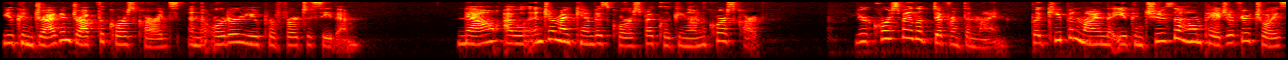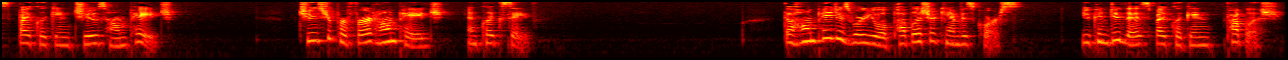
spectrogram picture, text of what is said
You can drag and drop the course cards in the order you prefer to see them. Now I will enter my Canvas course by clicking on the course card. Your course may look different than mine, but keep in mind that you can choose the home page of your choice by clicking Choose Home Page. Choose your preferred home page and click Save. The home page is where you will publish your Canvas course. You can do this by clicking Publish.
